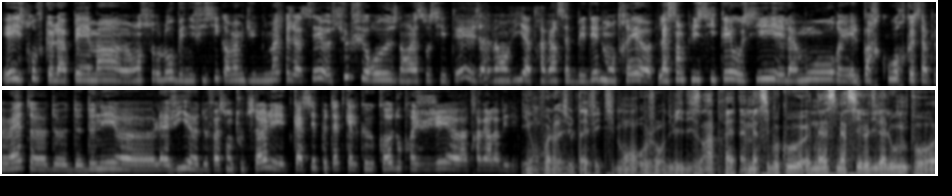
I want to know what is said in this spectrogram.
Et il se trouve que la PMA en solo bénéficie quand même d'une image assez sulfureuse dans la société. Et j'avais envie à travers travers cette BD de montrer euh, la simplicité aussi et l'amour et, le parcours que ça peut être euh, de, donner euh, la vie de façon toute seule et de casser peut-être quelques codes ou préjugés à travers la BD. Et on voit le résultat effectivement aujourd'hui, dix ans après. merci beaucoup Ness, merci Elodie Laloum pour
